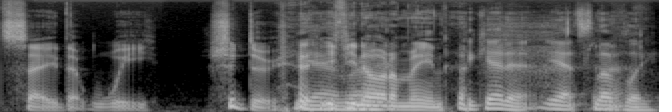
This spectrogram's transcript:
say that we should do, Yeah, if you know what I mean. I get it. Yeah, it's lovely.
